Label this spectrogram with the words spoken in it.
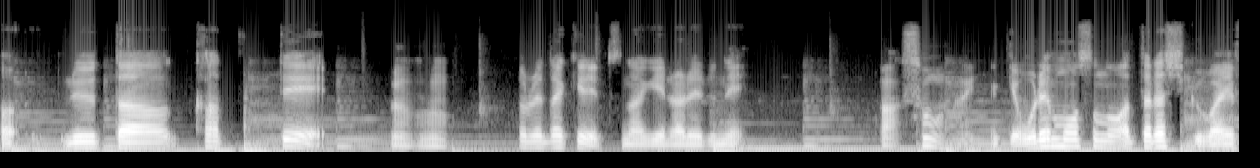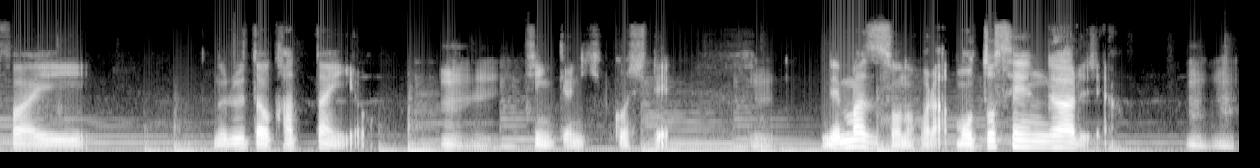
の？ルーター買って、うんうん。それだけでつなげられるね。あ、そうなんや。俺もその新しく Wi-Fi のルーターを買ったんよ。うんうん。新居に引っ越して。うんで、まずそのほら、元線があるじゃん。うんうん。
